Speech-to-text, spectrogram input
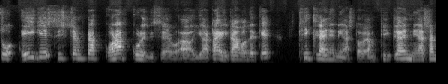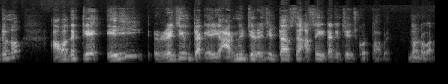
সো এই যে সিস্টেমটা করাপ করে দিছে ইয়াটা, এটা আমাদেরকে ঠিক লাইনে নিয়ে আসতে হবে। এবং ঠিক লাইনে নিয়ে আসার জন্য আমাদেরকে এই রেজিমটাকে এই আর্মির যে রেজিমটা আছে এটাকে চেঞ্জ করতে হবে। ধন্যবাদ।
